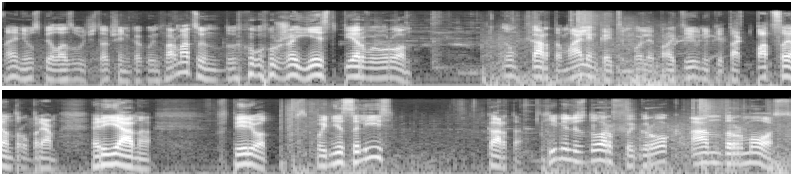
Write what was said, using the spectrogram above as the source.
Я не успел озвучить вообще никакую информацию, уже есть первый урон. Ну, карта маленькая, тем более противники так по центру прям рьяно вперед понеслись. Карта. Химмельсдорф, игрок Андермос.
